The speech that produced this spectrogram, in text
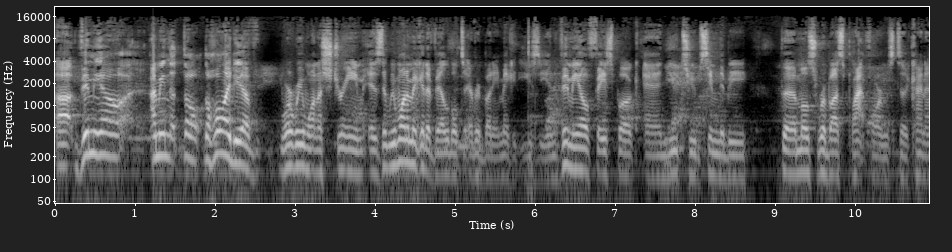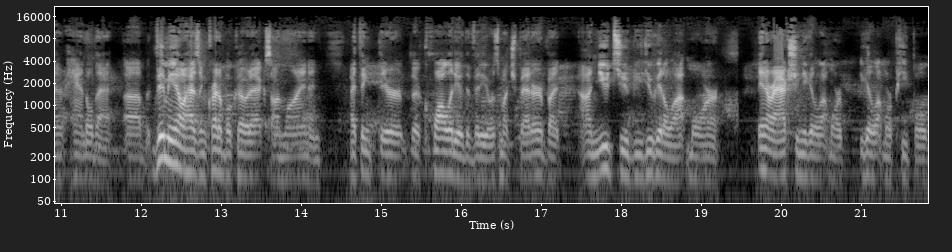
Uh, Vimeo, I mean, the, the, the whole idea of where we want to stream is that we want to make it available to everybody, make it easy. And Vimeo, Facebook, and YouTube seem to be the most robust platforms to kind of handle that. Uh, but Vimeo has incredible codecs online, and I think their the quality of the video is much better. But on YouTube, you do get a lot more interaction. You get a lot more you get a lot more people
